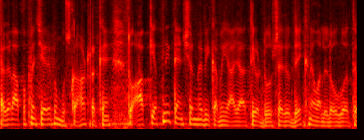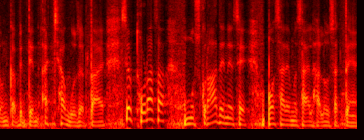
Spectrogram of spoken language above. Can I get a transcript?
اگر آپ اپنے چہرے پہ مسکراہٹ رکھیں تو آپ کی اپنی ٹینشن میں بھی کمی آ جاتی ہے اور دوسرے جو دیکھنے والے لوگ ہوتے ہیں، ان کا بھی دن اچھا گزرتا ہے۔ صرف تھوڑا سا مسکرا دینے سے بہت سارے مسائل حل ہو سکتے ہیں۔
